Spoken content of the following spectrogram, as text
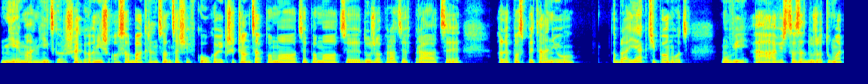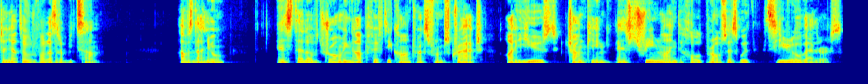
Nie ma nic gorszego niż osoba kręcąca się w kółko i krzycząca pomocy, pomocy, dużo pracy w pracy, ale po spytaniu, dobra, jak ci pomóc? Mówi, a wiesz co, za dużo tłumaczenia to już wolę zrobić sam. A w zdaniu, instead of drawing up 50 contracts from scratch, I used chunking and streamlined the whole process with serial letters.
